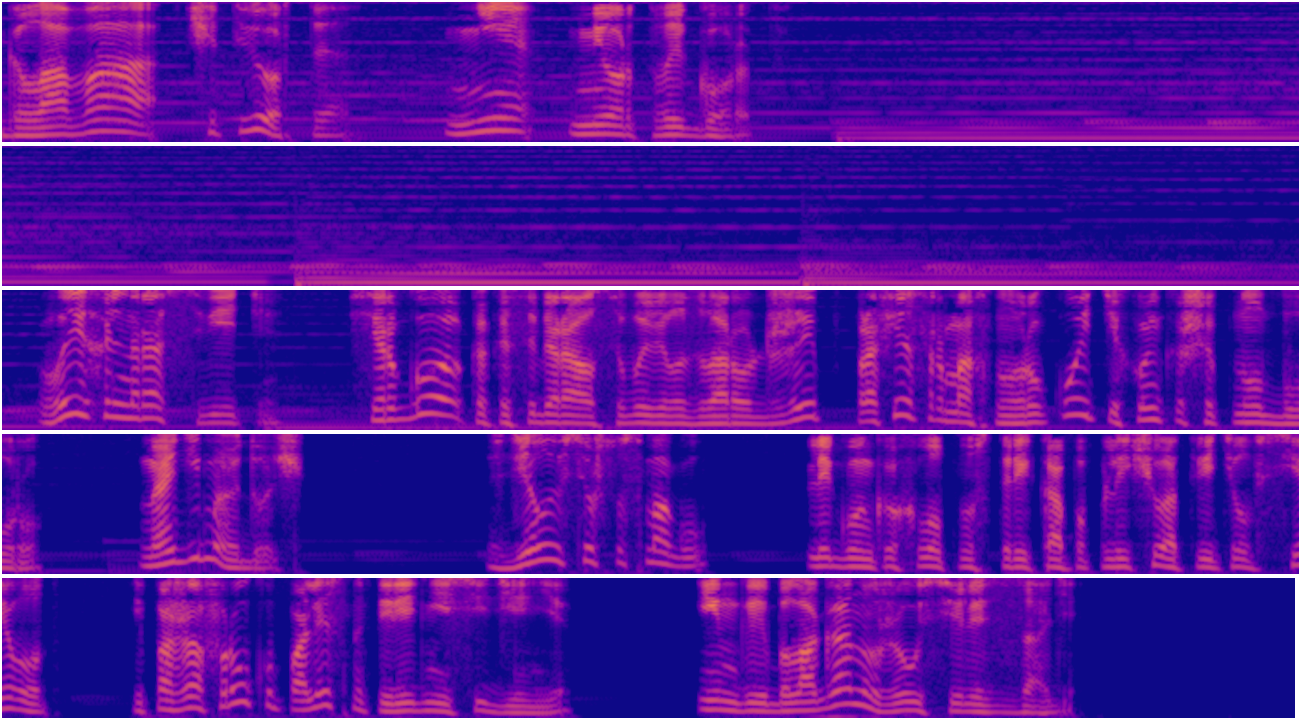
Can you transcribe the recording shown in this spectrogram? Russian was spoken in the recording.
Глава 4. Не мертвый город. Выехали на рассвете. Серго, как и собирался, вывел из ворот джип, профессор махнул рукой и тихонько шепнул Буру. «Найди мою дочь». «Сделаю все, что смогу», — легонько хлопнув старика по плечу, ответил Всеволод и, пожав руку, полез на переднее сиденье. Инга и Балаган уже уселись сзади.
